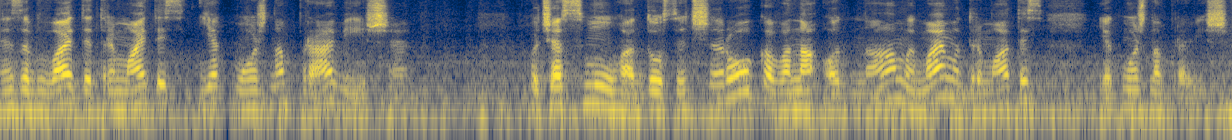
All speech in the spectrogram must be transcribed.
Не забувайте, тримайтесь як можна правіше. Хоча смуга досить широка, вона одна, ми маємо триматись як можна правіше.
